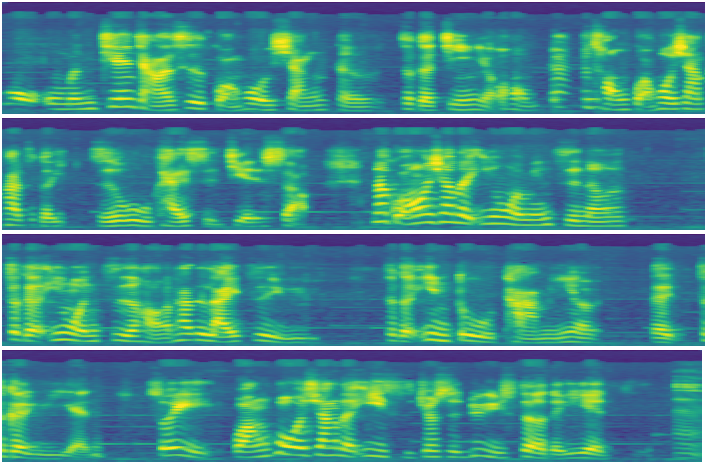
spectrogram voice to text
我我们今天讲的是广藿香的这个精油哈，就从广藿香它这个植物开始介绍。那广藿香的英文名字呢？这个英文字哈，它是来自于这个印度塔米尔的这个语言，所以广藿香的意思就是绿色的叶子。嗯，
